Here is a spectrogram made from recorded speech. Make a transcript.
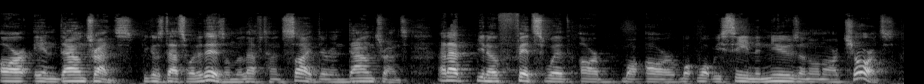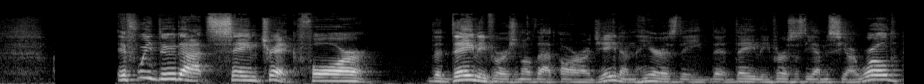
are in downtrends because that's what it is. On the left hand side they're in downtrends. And that you know fits with our our what we see in the news and on our charts. If we do that same trick for the daily version of that RRG then here is the, the daily versus the MSCI world.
